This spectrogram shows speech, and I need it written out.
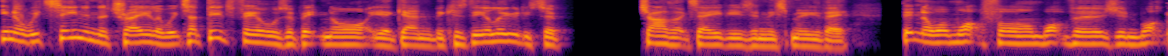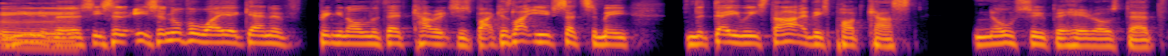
you know, we'd seen in the trailer, which I did feel was a bit naughty again because they alluded to Charles Xavier's in this movie didn't know on what form, what version, what mm. universe. It's, a, it's another way again of bringing all the dead characters back. Because, like you've said to me from the day we started this podcast, no superheroes dead.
